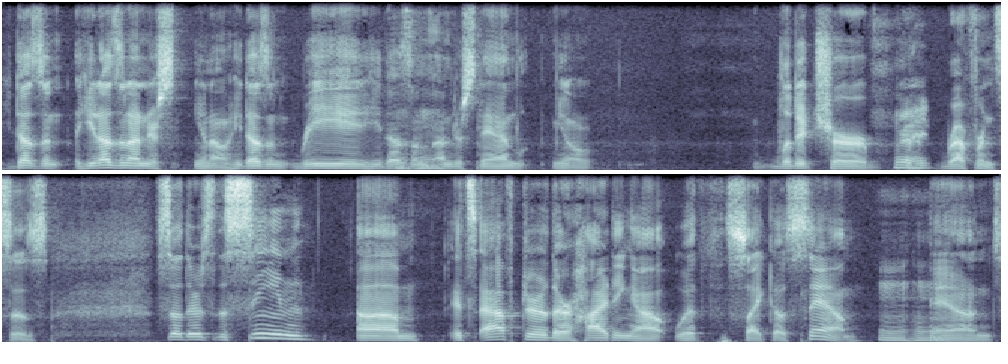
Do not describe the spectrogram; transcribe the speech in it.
he doesn't he doesn't understand you know he doesn't read he doesn't understand you know literature Right. references. So there's the scene. Um, it's after they're hiding out with Psycho Sam, and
